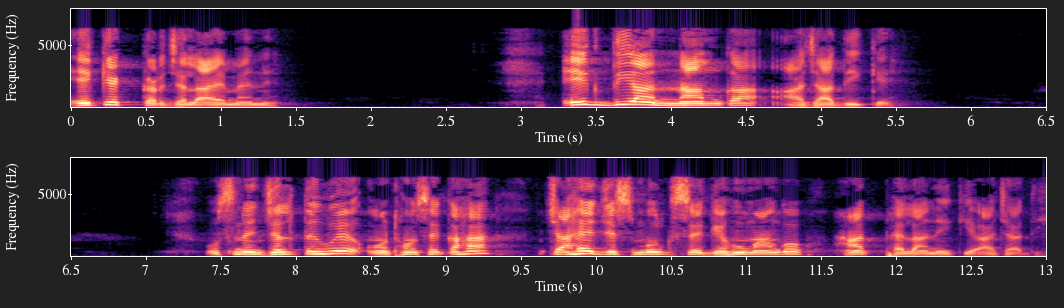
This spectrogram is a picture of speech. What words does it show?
एक एक कर जलाए मैंने। एक दिया नाम का आज़ादी के। उसने जलते हुए ओंठों से कहा, चाहे जिस मुल्क से गेहूँ मांगो, हाथ फैलाने की आज़ादी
